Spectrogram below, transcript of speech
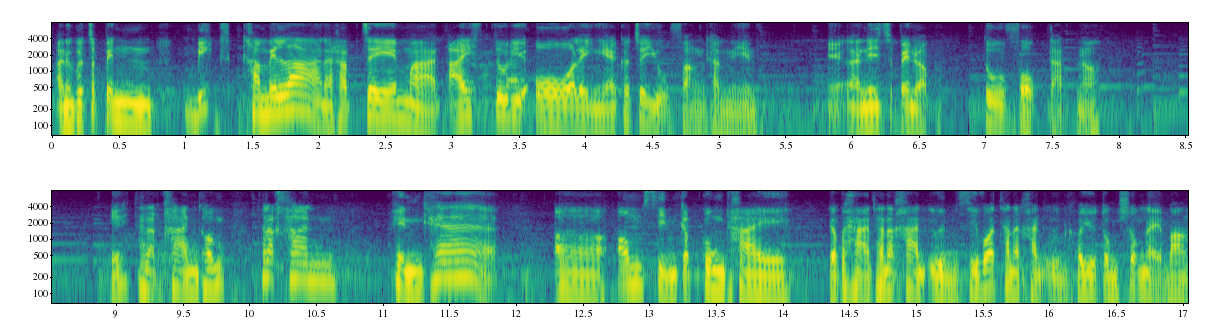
อันนู้ก็จะเป็น Big Camera นะครับ J Mart i Studio อะไรเงี้ยก็จะอยู่ฝั่งทางนี้เนี่ยอันนี้จะเป็นแบบตู้โฟกัสเนาะเอ๊ะธนาคารเขาธนาคารเห็นแค่อออมสินกับกรุงไทย เดี๋ยวไปหาธนาคารอื่นซิว่าธนาคารอื่นเขาอยู่ตรงช่วงไหนบ้าง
